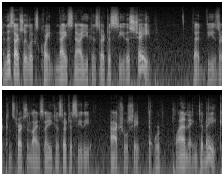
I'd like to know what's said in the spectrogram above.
And this actually looks quite nice now. You can start to see the shape that these are construction lines. Now you can start to see the actual shape that we're planning to make.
